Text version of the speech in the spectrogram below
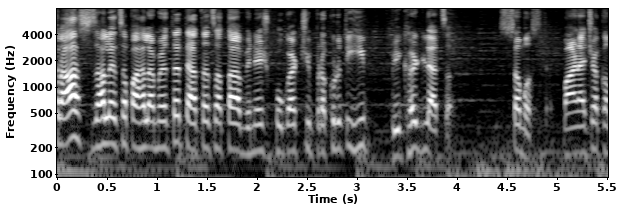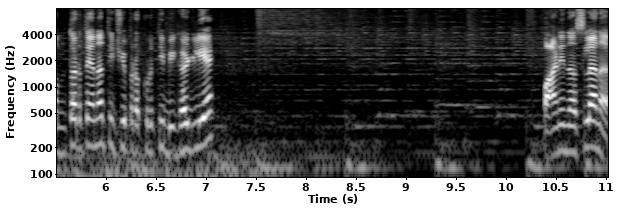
त्रास झाल्याचं पाहायला मिळतं त्यातच आता विनेश फोगाटची प्रकृती ही बिघडल्याचं समजतंय. पाण्याच्या कमतरतेनं तिची प्रकृती बिघडली आहे पाणी नसल्यानं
